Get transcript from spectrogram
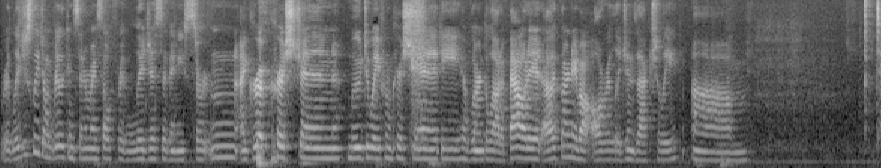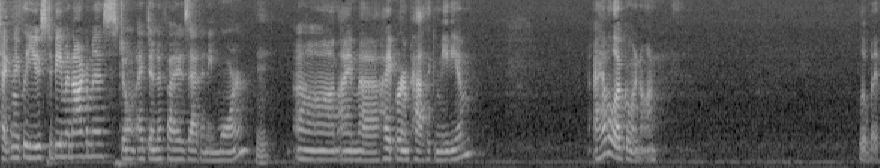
religiously don't really consider myself religious of any certain. I grew up Christian, moved away from Christianity, have learned a lot about it. I like learning about all religions actually. Um, technically used to be monogamous, don't identify as that anymore. Um, I'm a hyper empathic medium. I have a lot going on. A little bit.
